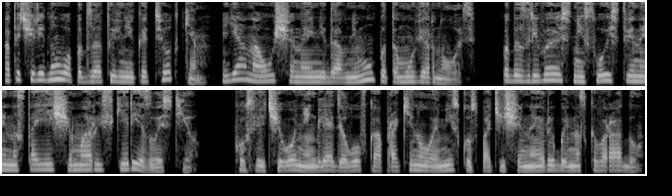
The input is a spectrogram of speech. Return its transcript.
От очередного подзатыльника тетки я, наущенная недавним опытом, увернулась, подозревая с несвойственной настоящей марыське резвостью, после чего, не глядя, ловко опрокинула миску с почищенной рыбой на сковороду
